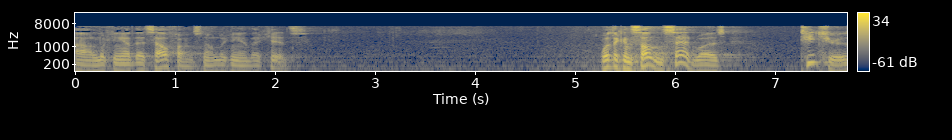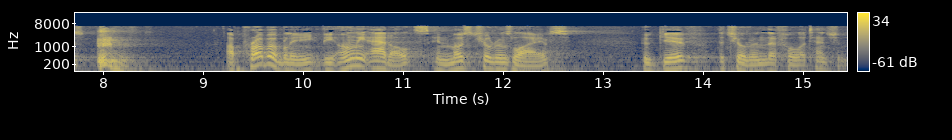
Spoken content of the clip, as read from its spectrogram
uh, looking at their cell phones, not looking at their kids. What the consultant said was teachers are probably the only adults in most children's lives who give the children their full attention.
